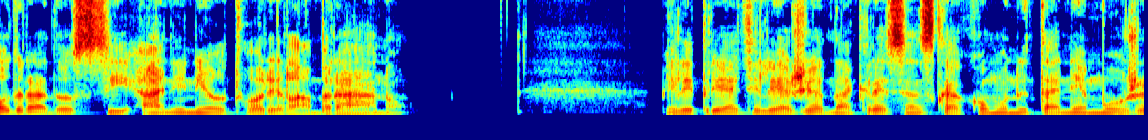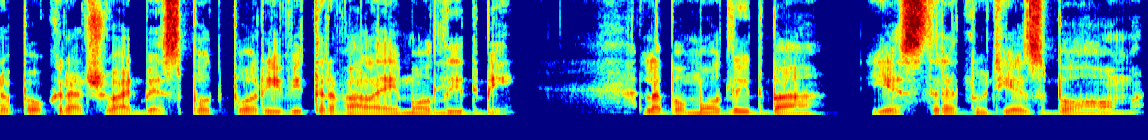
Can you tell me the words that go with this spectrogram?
od radosti ani neotvorila bránu. Milí priatelia, žiadna kresenská komunita nemôže pokračovať bez podpory vytrvalej modlitby. Lebo modlitba je stretnutie s Bohom.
